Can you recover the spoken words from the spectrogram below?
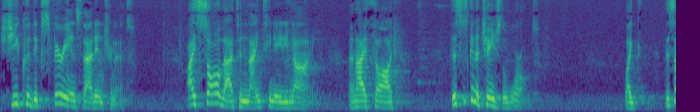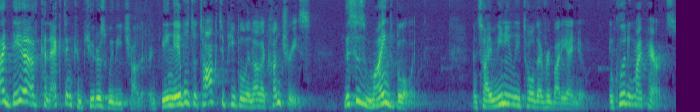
she could experience that internet. I saw that in 1989, and I thought, this is going to change the world. Like, this idea of connecting computers with each other and being able to talk to people in other countries, this is mind blowing. And so I immediately told everybody I knew, including my parents.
